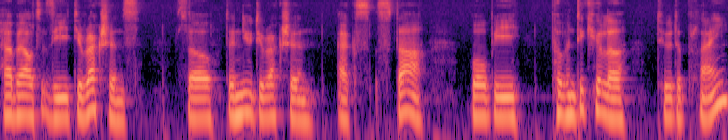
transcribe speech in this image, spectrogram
How about the directions? So the new direction x star will be perpendicular to the plane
